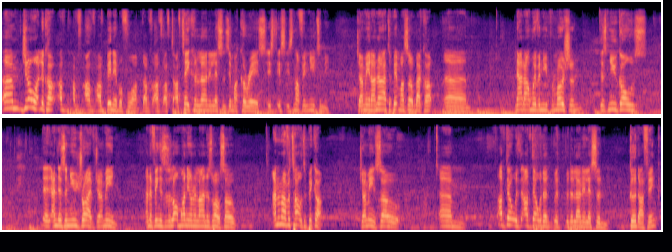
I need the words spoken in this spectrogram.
Um, do you know what? Look, I've, I've, I've, I've been here before. I've, I've, I've, I've taken learning lessons in my career. It's, it's, it's, it's nothing new to me. Do you know I mean? I know how to pick myself back up. Um, now that I'm with a new promotion, there's new goals and there's a new drive. Do you know I mean? And the thing is, there's a lot of money on the line as well. So I don't have a title to pick up. Do you know I mean? So um, I've dealt with I've dealt with a, with, with a learning lesson good. I think.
